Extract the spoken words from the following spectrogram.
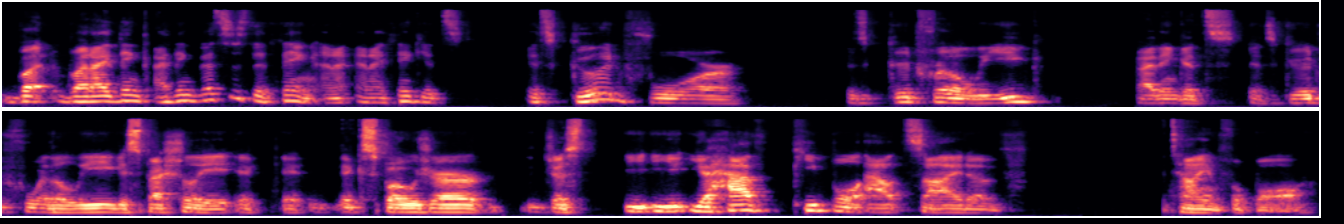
but but I think I think this is the thing, and and I think it's it's good for it's good for the league. I think it's it's good for the league, especially it, it, exposure. Just you, you have people outside of Italian football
